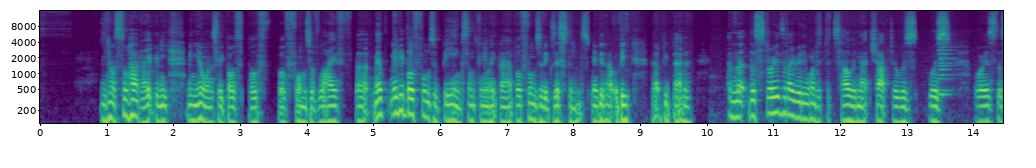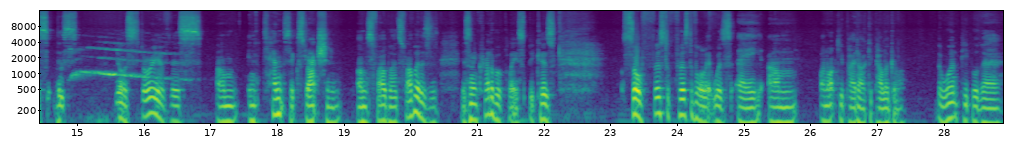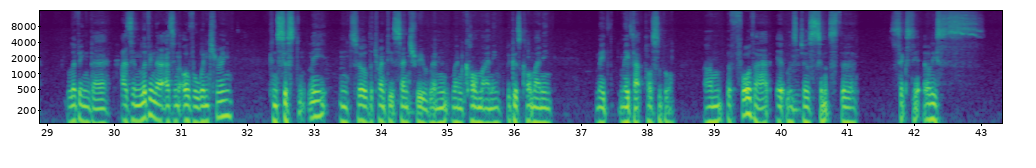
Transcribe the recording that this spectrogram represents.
You know, it's so hard, right? When you, I mean, you don't want to say both, both, both forms of life, but maybe both forms of being, something like that, both forms of existence. Maybe that would be that would be better. And the, the story that I really wanted to tell in that chapter was was, or is this this, you know, the story of this um, intense extraction on Svalbard. Svalbard is, is an incredible place because, so first, first of all, it was a um, unoccupied archipelago. There weren't people there living there, as in living there, as in overwintering consistently until the 20th century when, when coal mining, because coal mining made, made that possible. Um, before that, it was mm. just since the 16, early,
